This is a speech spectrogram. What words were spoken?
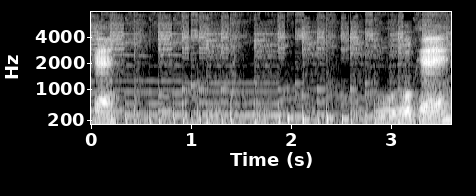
Okay. Ooh, okay.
